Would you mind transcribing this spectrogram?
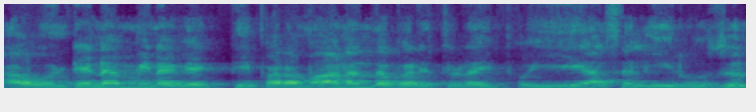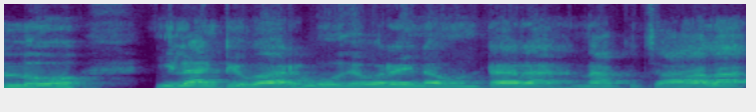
ఆ ఒంటె నమ్మిన వ్యక్తి పరమానంద భరితుడైపోయి అసలు ఈ రోజుల్లో ఇలాంటి వారు ఎవరైనా ఉంటారా? నాకు చాలా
